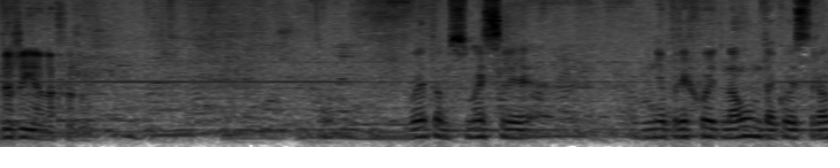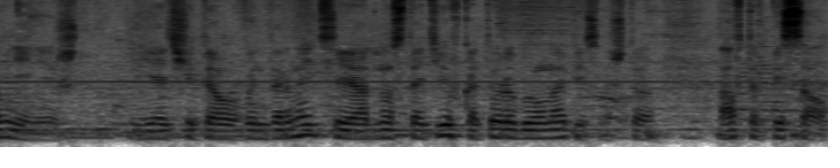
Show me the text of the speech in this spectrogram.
даже я нахожу. В этом смысле мне приходит на ум такое сравнение. что Я читал в интернете одну статью, в которой было написано, что автор писал.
